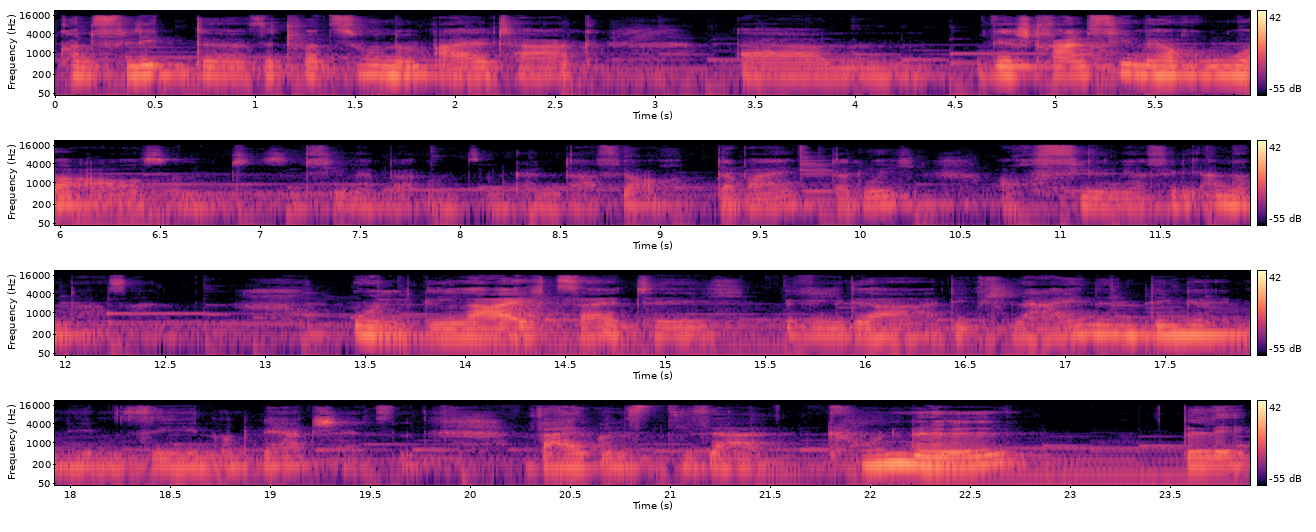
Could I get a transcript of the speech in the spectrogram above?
Konflikte, Situationen im Alltag. Ähm, wir strahlen viel mehr Ruhe aus und sind viel mehr bei uns und können dafür auch dabei, dadurch auch viel mehr für die anderen da sein. Und gleichzeitig wieder die kleinen Dinge im Leben sehen und wertschätzen, weil uns dieser Tunnelblick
